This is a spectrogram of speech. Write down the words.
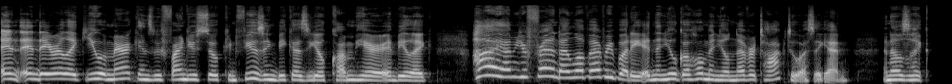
And and they were like, "You Americans, we find you so confusing because you'll come here and be like, "Hi, I'm your friend. I love everybody." And then you'll go home and you'll never talk to us again. And I was like,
